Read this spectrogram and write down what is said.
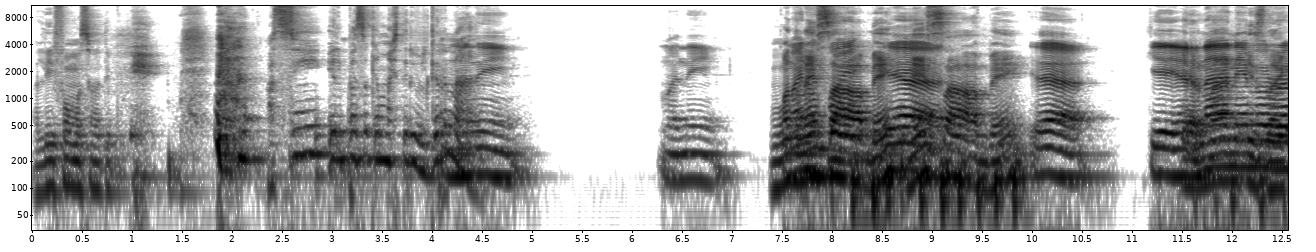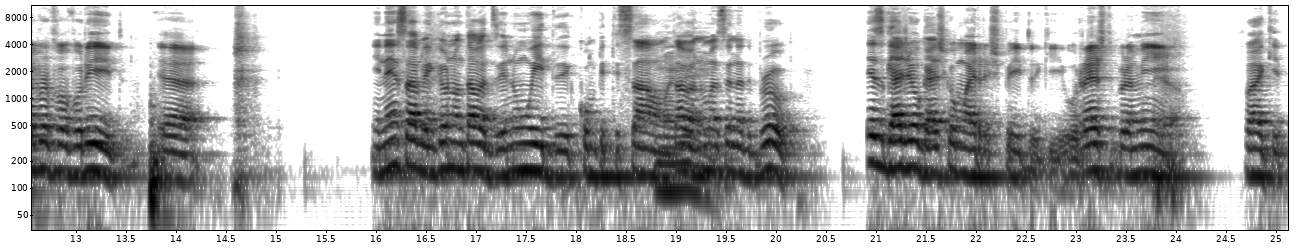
Ali foi uma cena tipo, "Eh, assim ele pensa que é mais terrível que Renan. maninho, maninho. Quando nem sabem, Yeah. nem sabem. Yeah. Que Hernani é meu rapper favorito. Yeah. E nem sabem que eu não estava dizendo um way de competição. Estava numa cena de bro. Esse gajo é o gajo que eu mais respeito aqui. O resto para mim, Yeah. fuck it.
